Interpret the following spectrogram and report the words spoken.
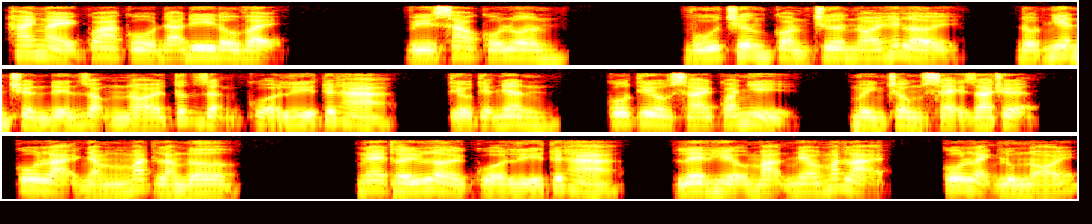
Hai ngày qua cô đã đi đâu vậy? Vì sao cô luôn? Vũ trương còn chưa nói hết lời, đột nhiên truyền đến giọng nói tức giận của lý tuyết hà. Tiểu tiện nhân, cô tiêu sái quá nhỉ, mình chồng xảy ra chuyện, cô lại nhắm mắt làm ngơ nghe thấy lời của lý tuyết hà, lê hiểu mạn meo mắt lại, cô lạnh lùng nói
